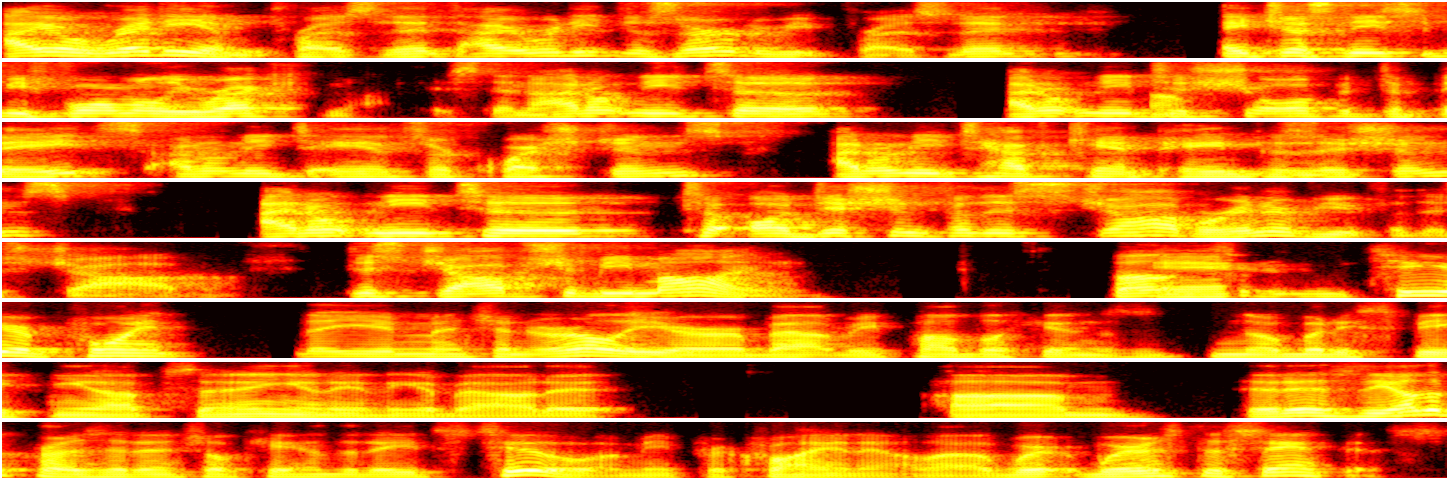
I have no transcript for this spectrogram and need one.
i already am president. I already deserve to be president. It just needs to be formally recognized. And i don't need to i don't need to show up at debates. I don't need to answer questions. I don't need to have campaign positions. I don't need to to audition for this job or interview for this job. This job should be mine. Well, And- to, to your point that you mentioned earlier about Republicans, nobody speaking up, saying anything about it. Um, it is the other presidential candidates too. I mean, for crying out loud, Where, where's DeSantis?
